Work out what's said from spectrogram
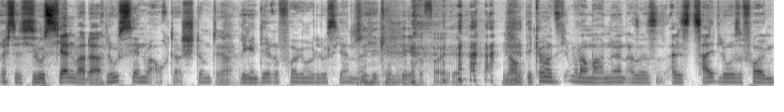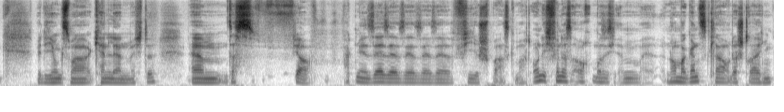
Richtig. Lucien war da. Lucien war auch da, stimmt. Ja. Legendäre Folge mit Lucien. Ne? Legendäre Folge. no. Die kann man sich immer noch mal anhören. Also es sind alles zeitlose Folgen, wer die Jungs mal kennenlernen möchte. Ähm, das ja, hat mir sehr, sehr, sehr, sehr, sehr viel Spaß gemacht. Und ich finde es auch, muss ich ähm, nochmal ganz klar unterstreichen,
